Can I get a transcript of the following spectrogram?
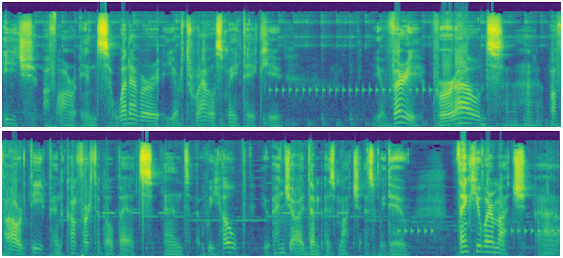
each of our inns whenever your travels may take you. You're very proud of our deep and comfortable beds, and we hope you enjoy them as much as we do. Thank you very much. Uh,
